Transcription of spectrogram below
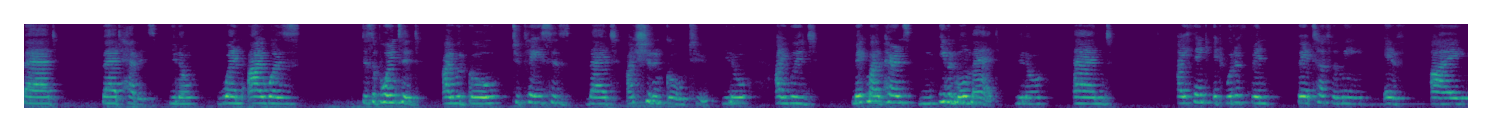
bad, bad habits, you know, when I was disappointed, I would go to places that I shouldn't go to, you know. I would make my parents even more mad, you know. And I think it would have been better for me if I,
